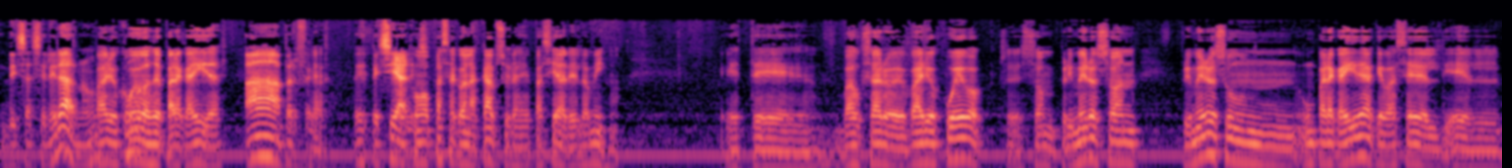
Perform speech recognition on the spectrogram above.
desacelerar, ¿no? Varios ¿Cómo? juegos de paracaídas. Ah, perfecto. Especiales. Como pasa con las cápsulas espaciales, lo mismo. Este, va a usar eh, varios juegos. Son primero son primero es un, un paracaídas que va a ser el, el-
